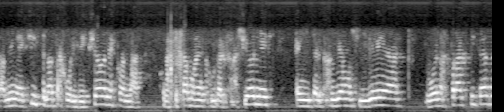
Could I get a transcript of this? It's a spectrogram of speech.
también existe en otras jurisdicciones con, con las que estamos en conversaciones e intercambiamos ideas y buenas prácticas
